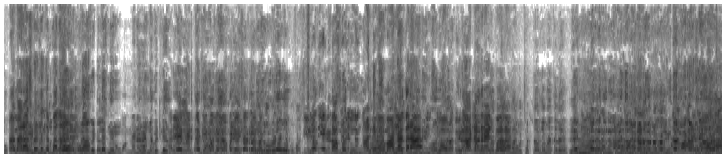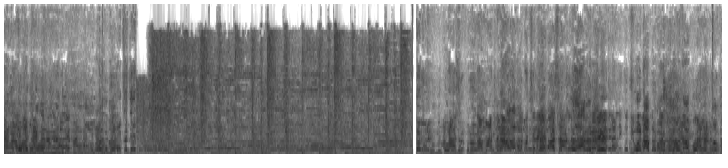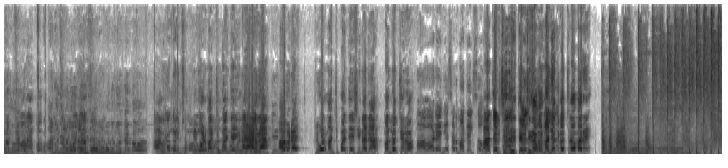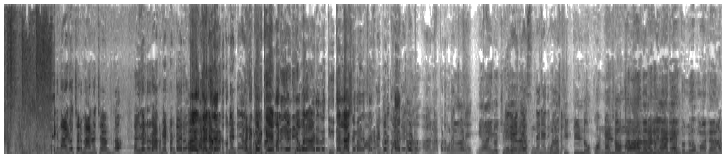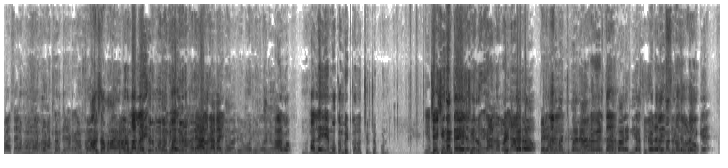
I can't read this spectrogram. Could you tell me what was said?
ఆ, మరి చెప్పాలా? మొన్న మీ వాడు మంచి పని చేసి. మీ వాడు మంచి పని చేసిండనా మళ్ళీ వచ్చిర్రు మా వాడు ఏం చేస్తాడో మాకు తెలుసు తెలిసిందా మరి మళ్ళీ ఎందుకు వచ్చినావు మరి మా ఆయన వచ్చాడు మా ఆయన వచ్చాడు అంటున్నావు తల్లిదండ్రులు రాకుండా ఎట్టుంటారు? అని కొడుకు ఏమని ఏని? ఎవరు ఆడవాళ్ళ జీవితాలు నాశనం అయినా సరే మీ కొడుకు మంచోడు మొన్న. మీ ఆయన వచ్చింది కదా? మొన్న తిట్టిండు కొట్టిండు చాలా. మాట్లాడుతుండు, ఇప్పుడు మళ్ళీ. మళ్ళీ ఏం ముఖం పెట్టుకొని వచ్చిర్రు చెప్పుండి. ఏం- చేసిందంతా చేసిర్రు. పెడతారు. మంచి పని నేను కూడా పెడతా. తెలవాలి,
